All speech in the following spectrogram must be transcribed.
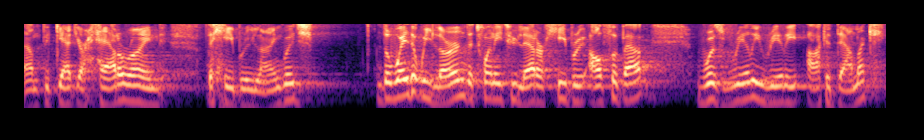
um, to get your head around the Hebrew language. The way that we learned the 22 letter Hebrew alphabet was really, really academic.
